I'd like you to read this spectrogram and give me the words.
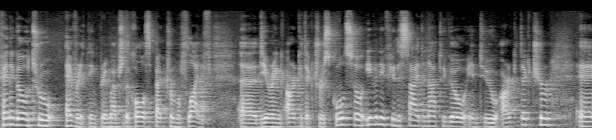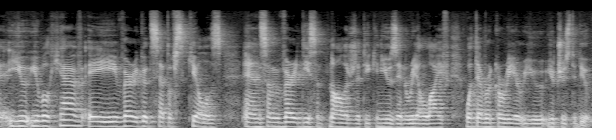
kind of go through everything, pretty much the whole spectrum of life uh, during architecture school. So even if you decide not to go into architecture, uh, you you will have a very good set of skills and some very decent knowledge that you can use in real life, whatever career you, you choose to do.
